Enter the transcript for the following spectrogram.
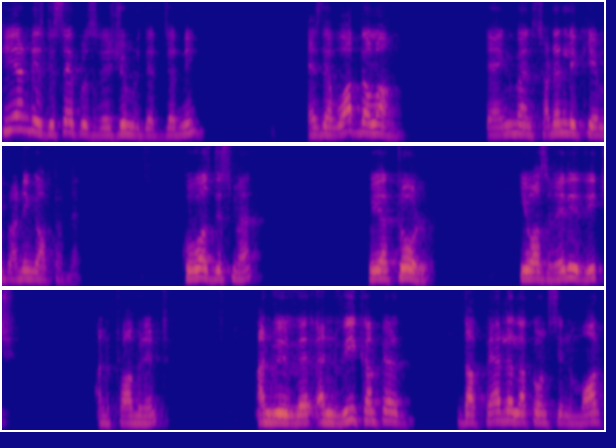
he and his disciples resumed their journey. As they walked along, a young man suddenly came running after them. Who was this man? We are told he was very rich and prominent. And we, and we compare the parallel accounts in Mark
